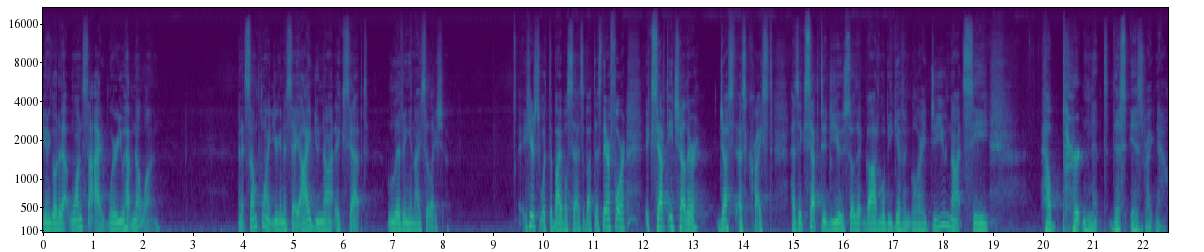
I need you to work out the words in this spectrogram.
you're going to go to that one side where you have no one. And at some point, you're going to say, I do not accept living in isolation. Here's what the Bible says about this. Therefore, accept each other just as Christ has accepted you, so that God will be given glory. Do you not see how pertinent this is right now?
